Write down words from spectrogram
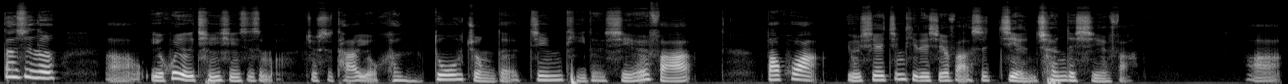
但是呢，啊，也会有一个情形是什么？就是它有很多种的经题的写法，包括有些经题的写法是简称的写法。啊，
